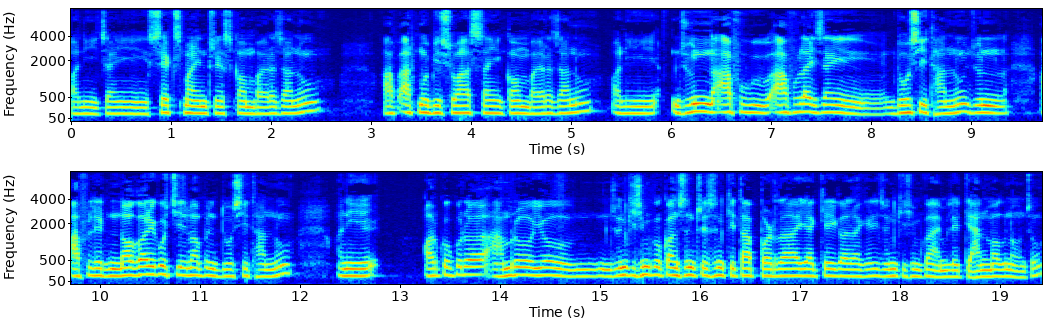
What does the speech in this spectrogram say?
अनि चाहिँ सेक्समा इन्ट्रेस्ट कम भएर जानु आत्मविश्वास चाहिँ कम भएर जानु अनि जुन आफू आफूलाई चाहिँ दोषी ठान्नु जुन आफूले नगरेको चिजमा पनि दोषी ठान्नु अनि अर्को कुरो हाम्रो यो जुन किसिमको कन्सन्ट्रेसन किताब पढ्दा या केही गर्दाखेरि जुन किसिमको हामीले ध्यान मग्न हुन्छौँ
